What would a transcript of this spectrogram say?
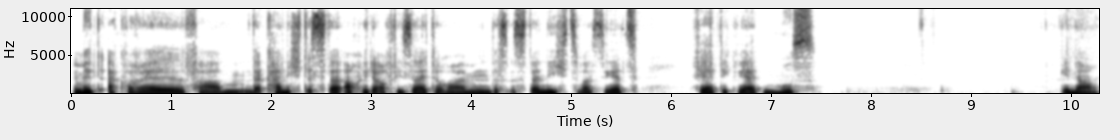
mit Aquarellfarben, da kann ich das dann auch wieder auf die Seite räumen. Das ist dann nichts, was jetzt fertig werden muss. Genau.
